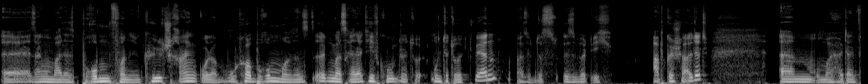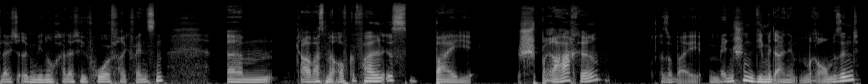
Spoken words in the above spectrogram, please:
äh, sagen wir mal, das Brummen von einem Kühlschrank oder Motorbrummen oder sonst irgendwas relativ gut unterdrückt werden. Also das ist wirklich abgeschaltet. Ähm, und man hört dann vielleicht irgendwie noch relativ hohe Frequenzen. Ähm, aber was mir aufgefallen ist, bei Sprache, also bei Menschen, die mit einem im Raum sind,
